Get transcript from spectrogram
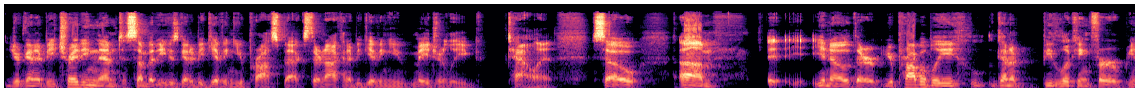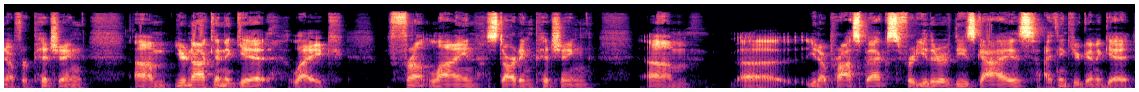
you're going to be trading them to somebody who's going to be giving you prospects. They're not going to be giving you major league talent. So, um, you know, they're you're probably going to be looking for you know for pitching. Um, you're not going to get like front line starting pitching. Um, uh, you know prospects for either of these guys. I think you're going to get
